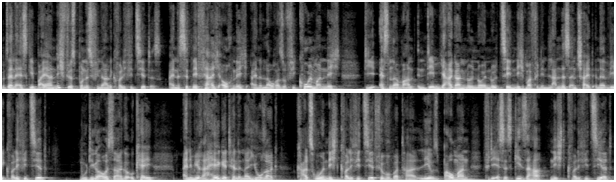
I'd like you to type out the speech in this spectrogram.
mit seiner SG Bayern nicht fürs Bundesfinale qualifiziert ist. Eine Sidney Ferch auch nicht, eine Laura Sophie Kohlmann nicht. Die Essener waren in dem Jahrgang 09-010 nicht mal für den Landesentscheid NRW qualifiziert. Mutige Aussage, okay. Eine Mira Helge, Helena Jurak, Karlsruhe nicht qualifiziert für Wuppertal, Leos Baumann für die SSG Saar nicht qualifiziert.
